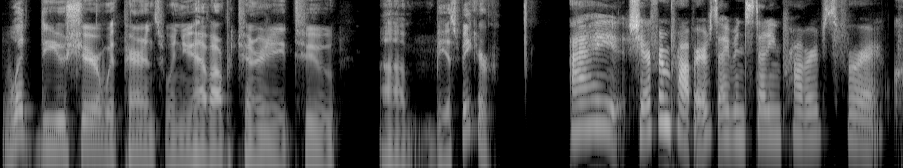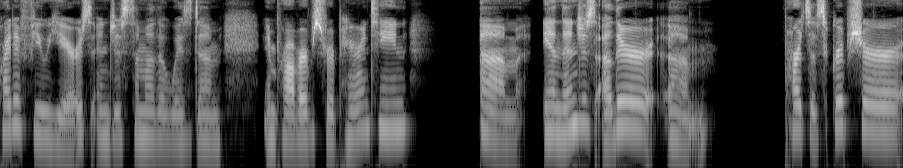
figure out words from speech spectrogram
what do you share with parents when you have opportunity to uh, be a speaker? I share from Proverbs. I've been studying Proverbs for quite a few years and just some of the wisdom in Proverbs for parenting. Um, and then just other um, parts of scripture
